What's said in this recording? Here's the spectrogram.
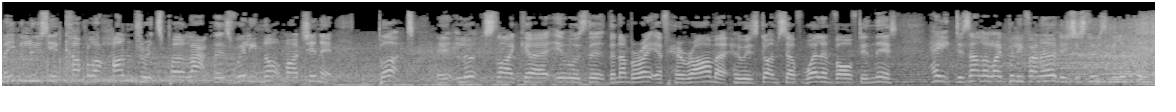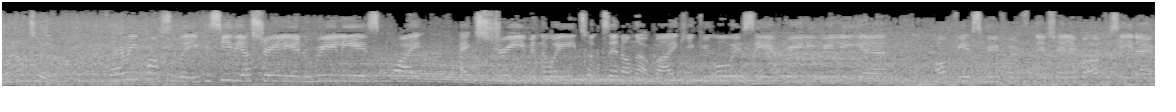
maybe losing a couple of hundredths per lap. There's really not much in it. But it looks like uh, it was the, the number eight of Hirama who has got himself well involved in this. Hey, does that look like Billy Van Eerde is just losing a little bit of ground to him? Very possibly. You can see the Australian really is quite extreme in the way he tucks in on that bike. You can always see a really, really uh, obvious movement from the Australian, but obviously, you know,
